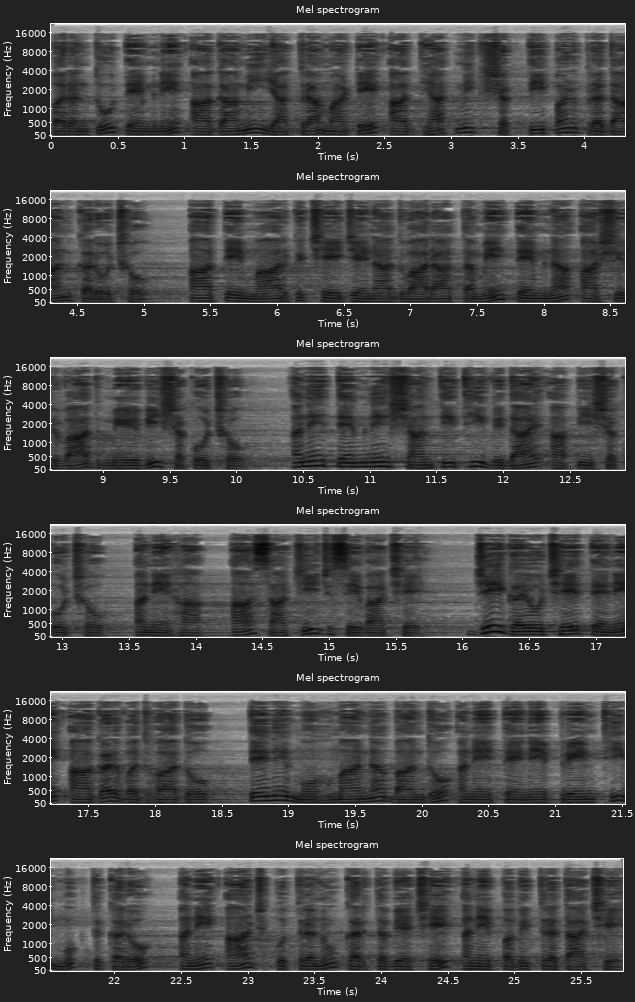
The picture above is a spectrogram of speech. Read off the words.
પરંતુ તેમને આગામી યાત્રા માટે આધ્યાત્મિક શક્તિ પણ પ્રદાન કરો છો. આ તે માર્ગ છે જેના દ્વારા તમે તેમના આશીર્વાદ મેળવી શકો છો અને તેમને શાંતિથી વિદાય આપી શકો છો. અને હા, આ સાચી જ સેવા છે. જે ગયો છે તેને આગળ વધવા દો. તેને મોહમાં ન બાંધો અને તેને પ્રેમથી મુક્ત કરો. અને આ જ પુત્રનું કર્તવ્ય છે અને પવિત્રતા છે.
